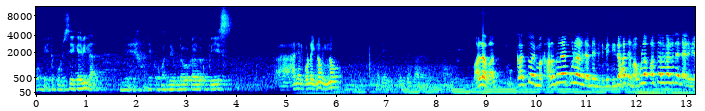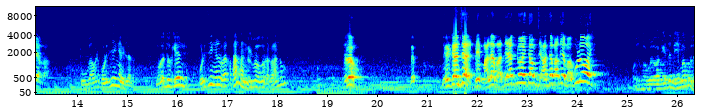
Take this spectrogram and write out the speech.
ඔ මේට පොලිසියෙන් ඇවිල්ලා. මේ අනේ කොහොමද මේ උදව් කරන්නකෝ ප්ලීස් හරි හරි පොඩ්ඩක් ඉන්නකෝ ඉන්නකෝ. බලවත් මොකද්ද ඔය? ම කරදරයක් වුණානේ දැන් මේ මේ නිදහසේ මගුලක්වත් කරගන්න දෙන්නේ නැහැ නේ මෙයාකා. ඌ ගාවට පොලිසියෙන් ඇවිල්ලාලු. මොකද කියන්නේ? පොලිසියෙන් ඇවිල්ලා ඔය කතා කරන්නේ. කොට කරන්නකෝ එලෝ. මේ මිල්ටන් සර් මේ මල වදයක් නොයි තම්සේ. අද මගේ මගුලෝයි. මගුල වගේද මේ මගුල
